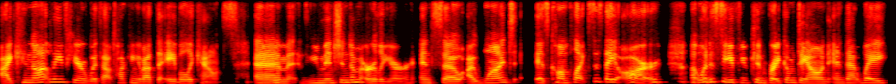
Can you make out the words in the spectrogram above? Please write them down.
I cannot leave here without talking about the ABLE accounts. Um, you mentioned them earlier. And so I want, as complex as they are, I want to see if you can break them down. And that way,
